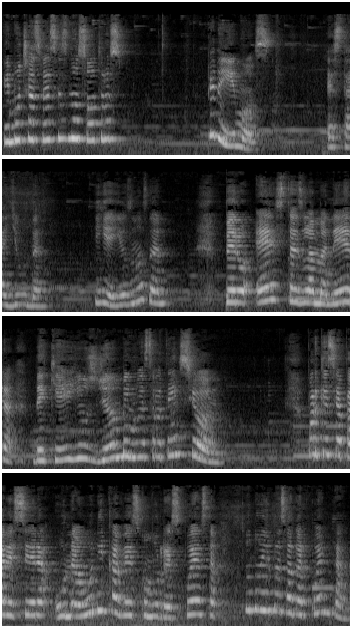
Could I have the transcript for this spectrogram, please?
Y muchas veces nosotros pedimos esta ayuda y ellos nos dan. Pero esta es la manera de que ellos llamen nuestra atención. Porque si apareciera una única vez como respuesta, tú no ibas a dar cuenta.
